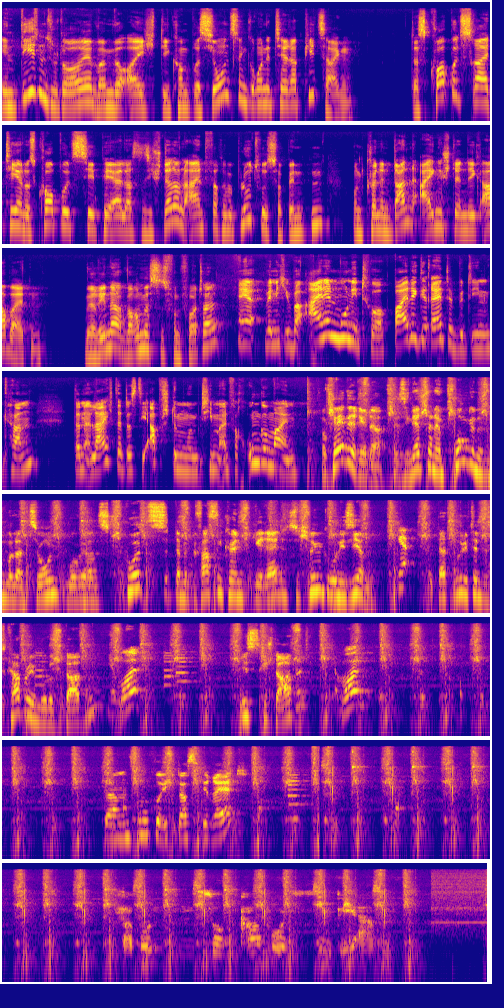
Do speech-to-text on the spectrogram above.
In diesem Tutorial wollen wir euch die kompressionssynchrone Therapie zeigen. Das Corpuls 3T und das Corpuls CPR lassen sich schnell und einfach über Bluetooth verbinden und können dann eigenständig arbeiten. Verena, warum ist das von Vorteil? Naja, wenn ich über einen Monitor beide Geräte bedienen kann, dann erleichtert das die Abstimmung im Team einfach ungemein. Okay, Verena, wir sind jetzt an einem Punkt in der Simulation, wo wir uns kurz damit befassen können, die Geräte zu synchronisieren. Ja. Dazu würde ich den Discovery-Modus starten. Jawohl. Ist gestartet. Jawohl. Dann suche ich das Gerät. Verbunden zum Corpus CPR.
